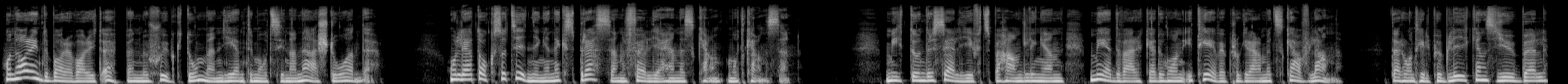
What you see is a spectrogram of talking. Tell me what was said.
Hon har inte bara varit öppen med sjukdomen gentemot sina närstående. Hon lät också tidningen Expressen följa hennes kamp mot cancern. Mitt under cellgiftsbehandlingen medverkade hon i tv-programmet Skavlan, där hon till publikens jubel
